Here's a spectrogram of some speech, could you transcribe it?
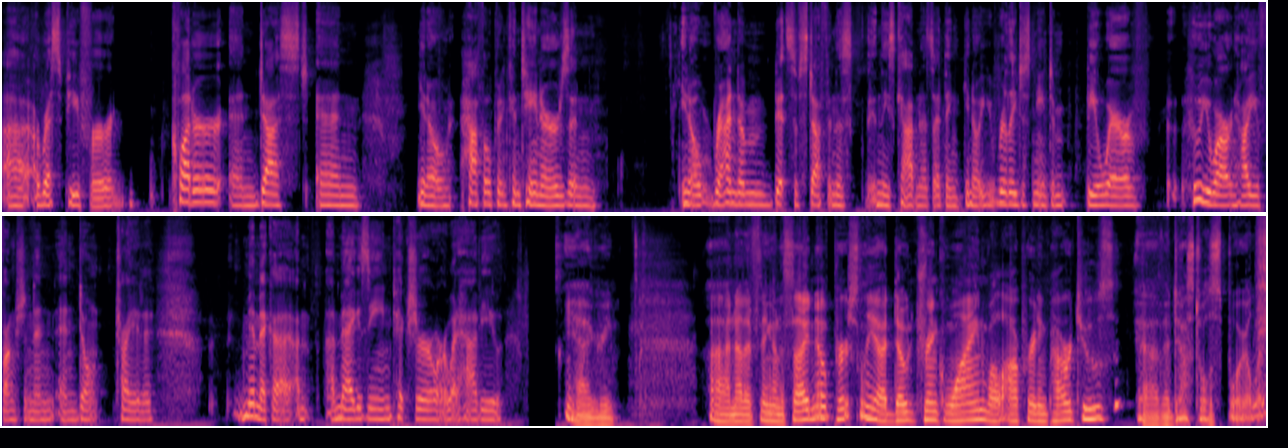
uh, a recipe for clutter and dust and you know half open containers and you know random bits of stuff in this in these cabinets? I think you know you really just need to be aware of who you are and how you function and and don't try to mimic a, a magazine picture or what have you Yeah, I agree. Uh, another thing on a side note, personally, uh, don't drink wine while operating power tools. Uh, the dust will spoil it.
